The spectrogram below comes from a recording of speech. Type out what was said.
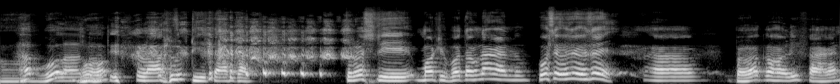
Oh, Hap, lalu wo, di- lalu ditangkap. Terus di mau dipotong tangan tuh. Wose wose wose. Eh, bawa ke khalifah kan.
